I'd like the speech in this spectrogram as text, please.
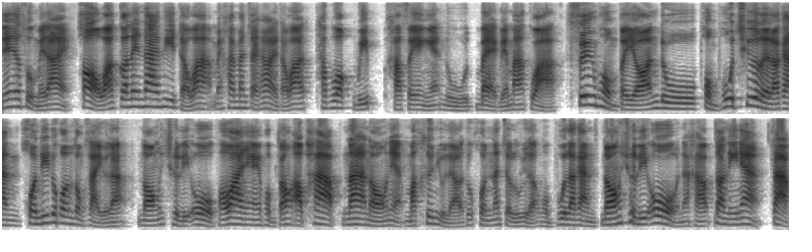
เล่นเอลสูไม่ได้เขาบอกว่าก็เล่นได้พี่แต่ว่าไม่ค่อยมั่นใจเท่าไหร่แต่ว่าถ้าพวกวิปคาเฟ่อย่างเงี้ยหนูแบกได้มากกว่า ซึ่งผมไปย้อนดูผมพูดชื่อเลยแล้วกันคนที่ทุกคนสงสัยอยู่แล้วน้องเชอริโอเพราะว่ายังไงผมต้องเอาภาพหน้าน้องเนี่ยมาขึ้นอยู่แล้วทุกคนน่าจะรู้อยู่แล้วผมพูดแล้วกันน้องเชอริโอนะครับตอนนี้เนี่ยจาก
